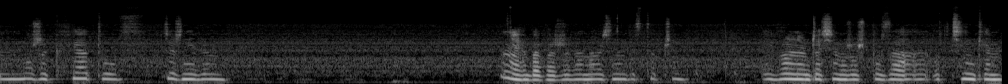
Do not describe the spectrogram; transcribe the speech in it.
Może kwiatów, chociaż nie wiem, nie, chyba warzywa na razie nam wystarczą. W wolnym czasie, może już poza odcinkiem.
